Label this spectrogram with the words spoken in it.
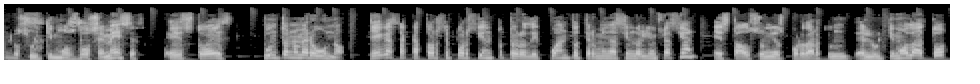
en los últimos 12 meses. Esto es, Punto número uno, llegas a 14%, pero ¿de cuánto termina siendo la inflación? Estados Unidos, por darte el último dato,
